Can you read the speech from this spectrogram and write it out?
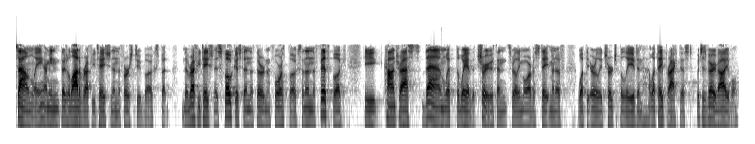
soundly. I mean, there's a lot of refutation in the first two books, but the refutation is focused in the third and fourth books. And then the fifth book, he contrasts them with the way of the truth. And it's really more of a statement of what the early church believed and what they practiced, which is very valuable.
